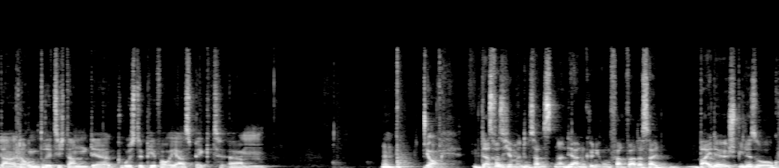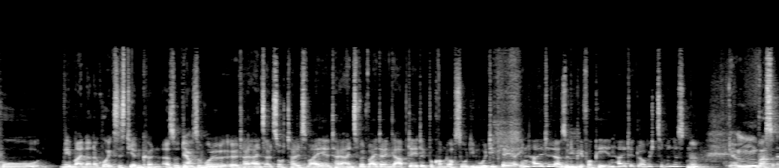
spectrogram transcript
da, darum dreht sich dann der größte PVE-Aspekt. Ähm, hm. Ja. Das, was ich am interessantesten an der Ankündigung fand, war, dass halt beide Spiele so co nebeneinander koexistieren können. Also ja. sowohl äh, Teil 1 als auch Teil 2. Teil 1 wird weiterhin geupdatet, bekommt auch so die Multiplayer-Inhalte, also mhm. die PvP-Inhalte, glaube ich zumindest. Ne? Ähm, was,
